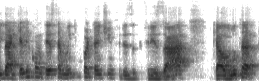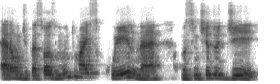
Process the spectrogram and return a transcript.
e daquele contexto é muito importante frisar que a luta eram de pessoas muito mais queer, né, no sentido de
